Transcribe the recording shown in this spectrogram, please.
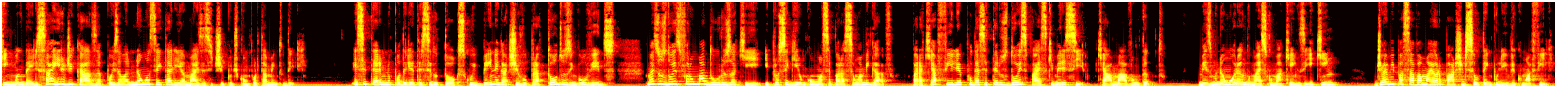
Kim manda ele sair de casa, pois ela não aceitaria mais esse tipo de comportamento dele. Esse término poderia ter sido tóxico e bem negativo para todos os envolvidos, mas os dois foram maduros aqui e prosseguiram com uma separação amigável, para que a filha pudesse ter os dois pais que merecia, que a amavam tanto. Mesmo não morando mais com Mackenzie e Kim, Jeremy passava a maior parte de seu tempo livre com a filha.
